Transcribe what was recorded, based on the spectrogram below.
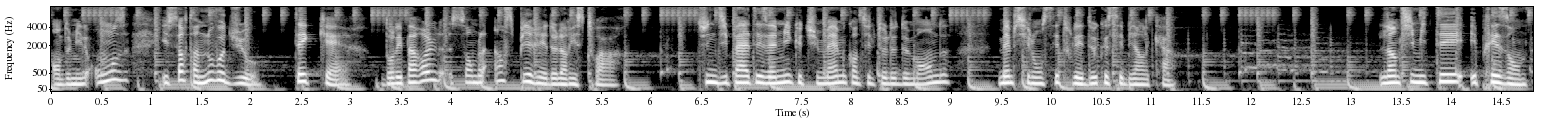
En 2011, ils sortent un nouveau duo, Take Care, dont les paroles semblent inspirées de leur histoire. Tu ne dis pas à tes amis que tu m'aimes quand ils te le demandent, même si l'on sait tous les deux que c'est bien le cas. L'intimité est présente,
